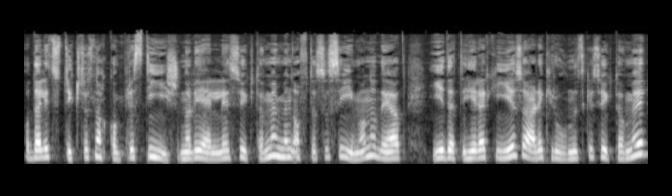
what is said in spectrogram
Og Det er litt stygt å snakke om prestisje når det gjelder sykdommer, men ofte så sier man jo det at i dette hierarkiet så er det kroniske sykdommer,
